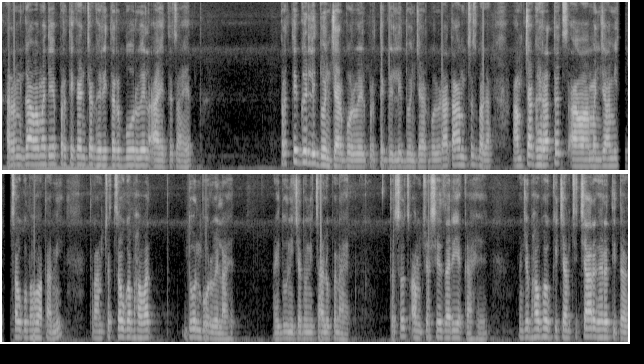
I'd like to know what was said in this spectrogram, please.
कारण गावामध्ये प्रत्येकांच्या घरी तर बोरवेल आहेतच आहेत. प्रत्येक गल्लीत दोन चार बोरवेल प्रत्येक गल्लीत दोन चार बोरवेल. आता आमचंच बघा आमच्या घरातच म्हणजे आम्ही चौघ भाऊ आहोत आम्ही तर आमच्या चौघ भावात दोन बोरवेल आहेत आणि दोन्हीच्या दोन्ही चालू पण आहेत. तसंच आमच्या शेजारी एक आहे. म्हणजे भाऊभाऊकीचे आमचे चार घरं तिथं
